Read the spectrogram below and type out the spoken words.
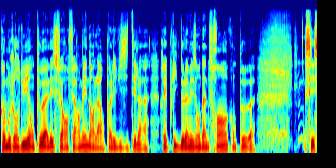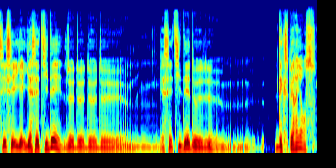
Comme aujourd'hui, on peut aller se faire enfermer dans la, on peut aller visiter la réplique de la maison d'Anne Frank, on peut, c'est, c'est, il y, a cette idée de, de, de, y a cette idée de, d'expérience.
